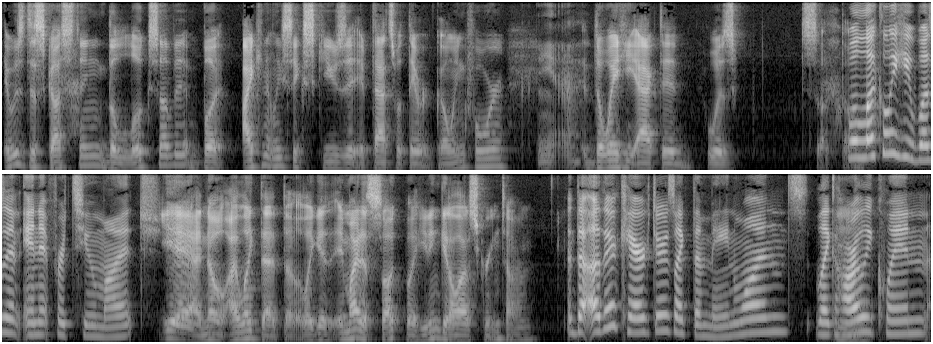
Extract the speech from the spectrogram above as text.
It was disgusting, the looks of it, but I can at least excuse it if that's what they were going for. yeah. The way he acted was sucked. Well, luckily he wasn't in it for too much. yeah, no, I like that though. Like it, it might have sucked, but he didn't get a lot of screen time. The other characters, like the main ones, like Mhm. Harley Quinn,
